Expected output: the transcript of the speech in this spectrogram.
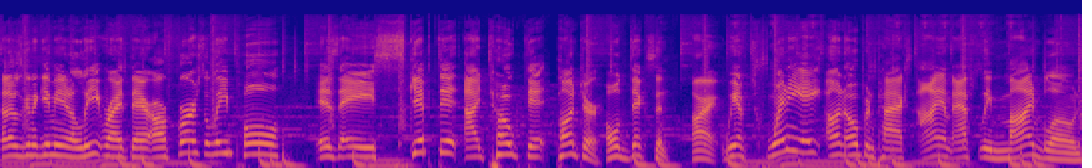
that it was going to give me an elite right there. Our first elite pull is a skipped it, I toked it punter. Old Dixon. All right, we have 28 unopened packs. I am absolutely mind blown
